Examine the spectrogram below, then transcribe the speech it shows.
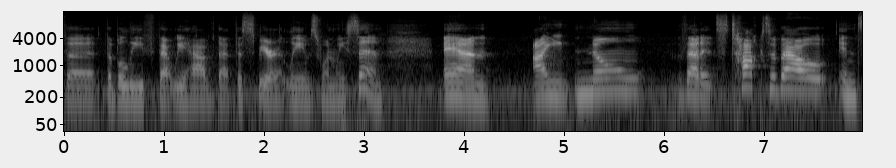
the the belief that we have that the spirit leaves when we sin. And i know that it's talked about and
